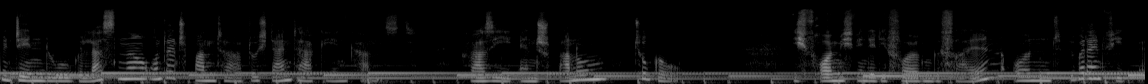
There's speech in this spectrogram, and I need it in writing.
mit denen du gelassener und entspannter durch deinen Tag gehen kannst. Quasi Entspannung to go. Ich freue mich, wenn dir die Folgen gefallen und über dein Feedback.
